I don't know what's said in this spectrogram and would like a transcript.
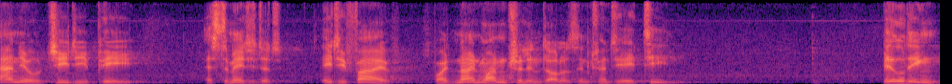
annual GDP, estimated at $85.91 trillion in 2018. Building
